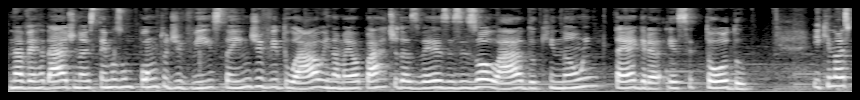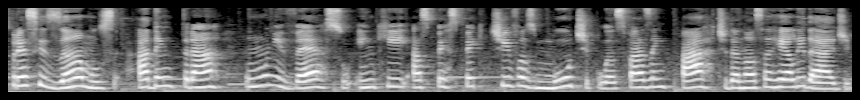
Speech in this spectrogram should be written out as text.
Na verdade, nós temos um ponto de vista individual e, na maior parte das vezes, isolado, que não integra esse todo e que nós precisamos adentrar um universo em que as perspectivas múltiplas fazem parte da nossa realidade.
